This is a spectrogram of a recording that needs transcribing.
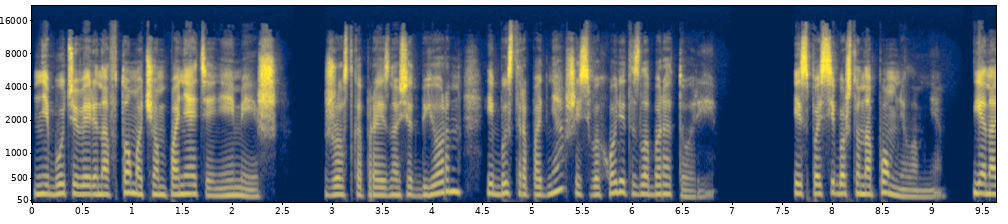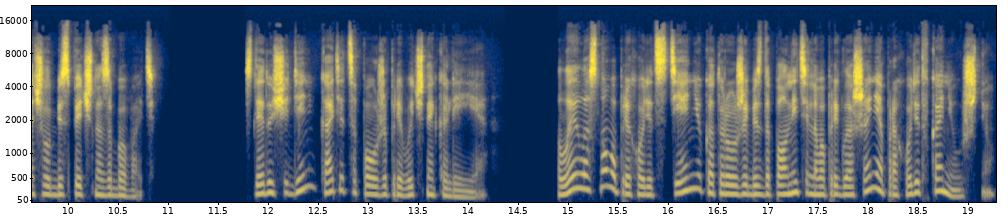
«Не будь уверена в том, о чем понятия не имеешь», — жестко произносит Бьорн и, быстро поднявшись, выходит из лаборатории. «И спасибо, что напомнила мне. Я начал беспечно забывать». Следующий день катится по уже привычной колее. Лейла снова приходит с тенью, которая уже без дополнительного приглашения проходит в конюшню.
